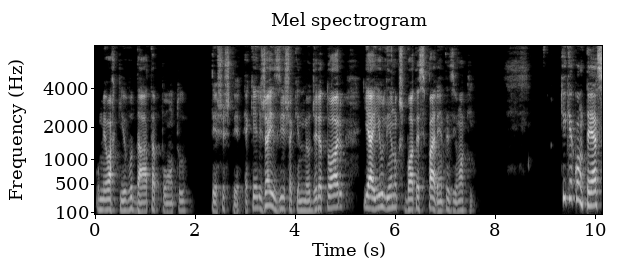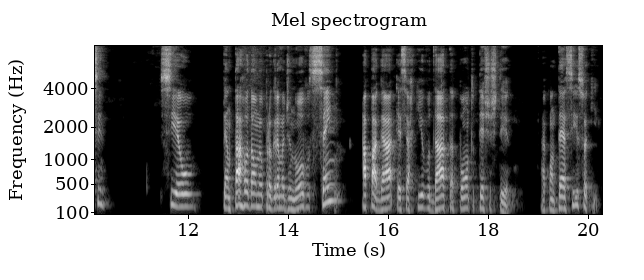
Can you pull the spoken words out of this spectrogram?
o meu arquivo data.txt. É que ele já existe aqui no meu diretório e aí o Linux bota esse parêntese 1 aqui. O que, que acontece se eu tentar rodar o meu programa de novo sem apagar esse arquivo data.txt? Acontece isso aqui.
